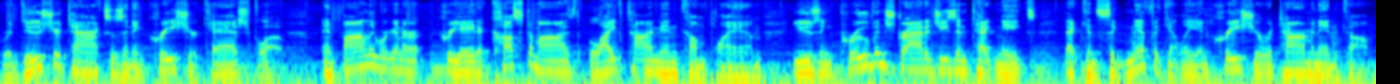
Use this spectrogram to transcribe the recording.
reduce your taxes and increase your cash flow. And finally, we're going to create a customized lifetime income plan using proven strategies and techniques that can significantly increase your retirement income.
